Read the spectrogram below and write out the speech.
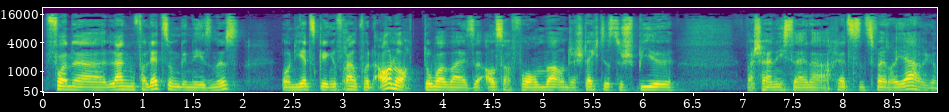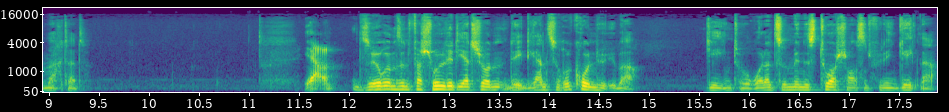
von einer langen Verletzung genesen ist und jetzt gegen Frankfurt auch noch dummerweise außer Form war und das schlechteste Spiel wahrscheinlich seiner letzten zwei, drei Jahre gemacht hat. Ja, Sören sind verschuldet jetzt schon die, die ganze Rückrunde über Gegentore oder zumindest Torchancen für den Gegner.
